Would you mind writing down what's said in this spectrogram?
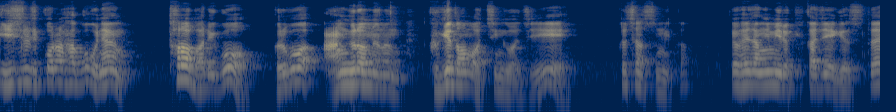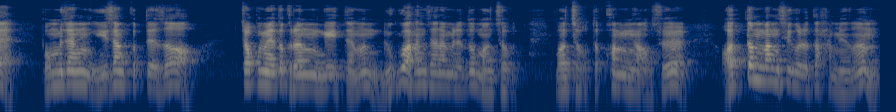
이실직고를 하고 그냥 털어버리고 그리고 안 그러면은 그게 더 멋진 거지. 그렇지 않습니까? 그 회장님이 이렇게까지 얘기했을 때 본부장 이상급 돼서 조금이라도 그런 게 있다면 누구 한 사람이라도 먼저 먼저부터 커밍아웃을 어떤 방식으로도 하면은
